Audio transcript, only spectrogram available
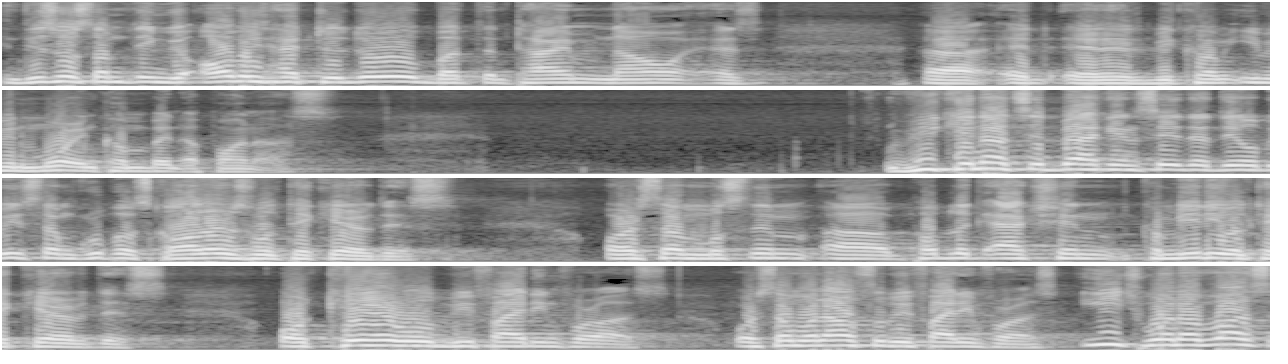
And this was something we always had to do, but the time now as uh, it, it has become even more incumbent upon us. We cannot sit back and say that there will be some group of scholars who will take care of this or some Muslim uh, public action committee will take care of this, or CAIR will be fighting for us, or someone else will be fighting for us. Each one of us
